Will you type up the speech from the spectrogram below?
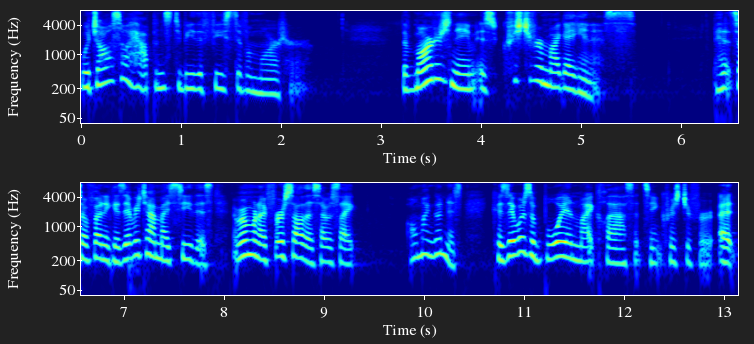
which also happens to be the feast of a martyr. The martyr's name is Christopher Magallanes. And it's so funny because every time I see this, I remember when I first saw this, I was like, oh my goodness, because there was a boy in my class at St. Christopher, at,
